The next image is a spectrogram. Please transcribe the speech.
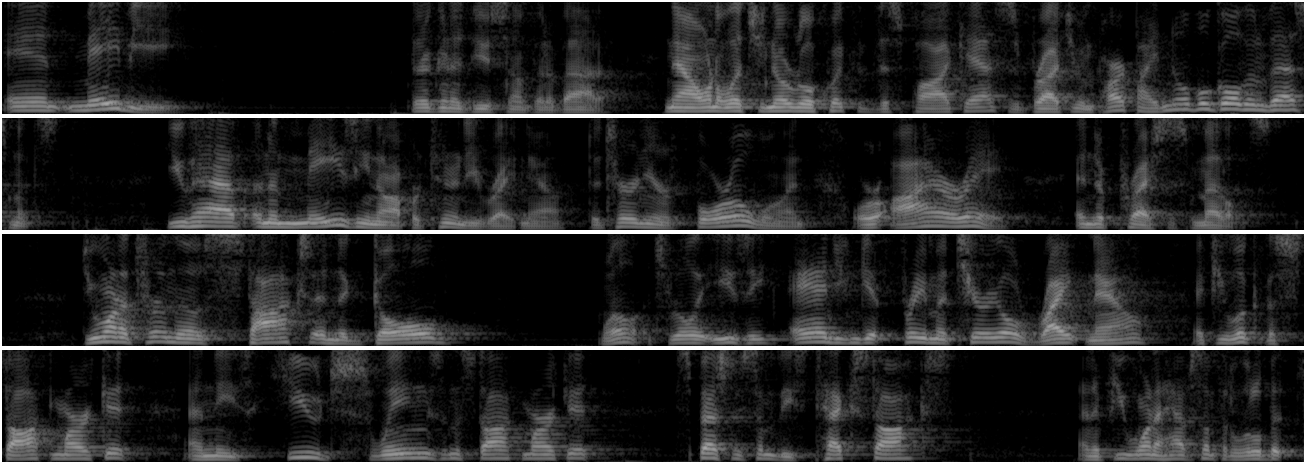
and maybe they're going to do something about it. Now, I want to let you know real quick that this podcast is brought to you in part by Noble Gold Investments. You have an amazing opportunity right now to turn your 401 or IRA into precious metals. Do you want to turn those stocks into gold? Well, it's really easy, and you can get free material right now. If you look at the stock market and these huge swings in the stock market, especially some of these tech stocks, and if you want to have something a little bit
